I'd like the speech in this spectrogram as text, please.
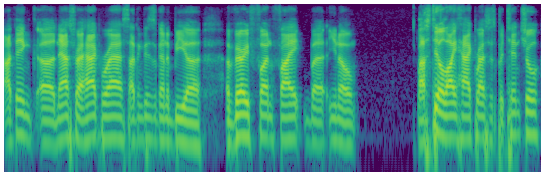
I think uh, Nasrat Haqparast. I think this is going to be a a very fun fight. But you know, I still like Haqparast's potential.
